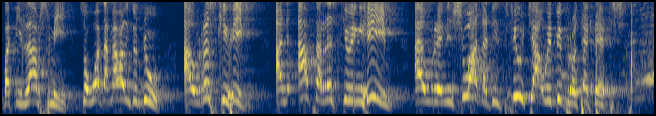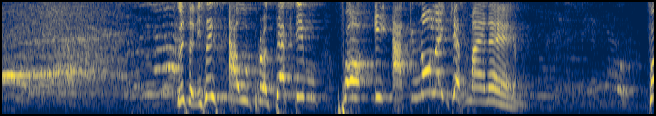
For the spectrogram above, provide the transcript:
but he loves me. So what am I going to do? I'll rescue him. And after rescuing him, I will ensure that his future will be protected. Listen, he says, I will protect him for he acknowledges my name. For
